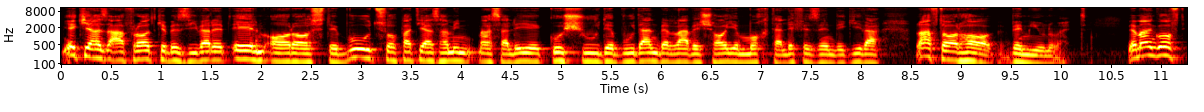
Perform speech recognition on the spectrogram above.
یکی از افراد که به زیور علم آراسته بود صحبتی از همین مسئله گشوده بودن به روش های مختلف زندگی و رفتارها به میون اومد. به من گفت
